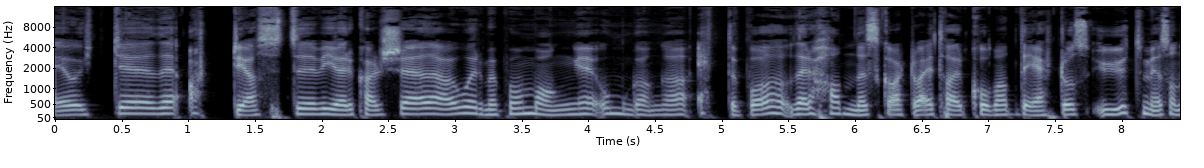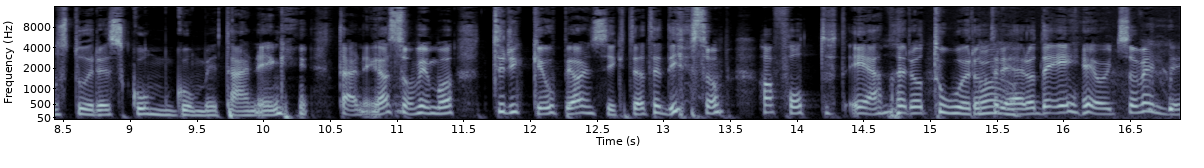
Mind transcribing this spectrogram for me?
er jo ikke det artigste vi gjør, kanskje. Det har jo vært med på mange omganger etterpå der Hanne Skartveit har kommandert oss ut med sånne store skumgummiterninger som vi må trykke opp i ansiktet til de som har fått ener og toer og treer, og det er jo ikke så veldig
